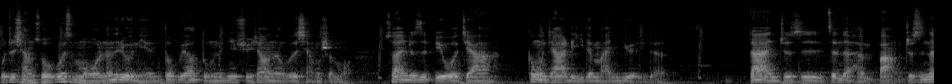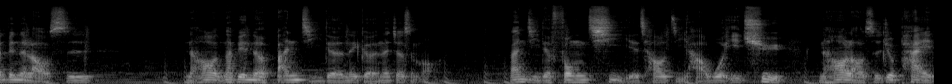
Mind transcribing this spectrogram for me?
我就想说，为什么我那六年都不要读那间学校呢？我在想什么？虽然就是比我家跟我家离得蛮远的，但就是真的很棒。就是那边的老师，然后那边的班级的那个那叫什么？班级的风气也超级好。我一去，然后老师就派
